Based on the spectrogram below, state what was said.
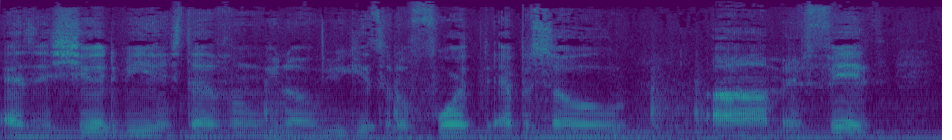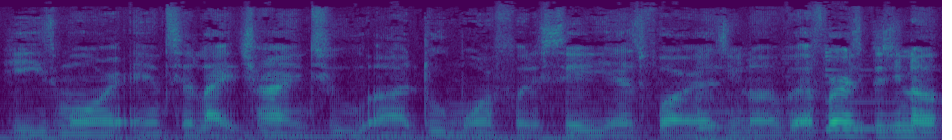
as it should be and stuff and you know you get to the fourth episode um and fifth he's more into like trying to uh, do more for the city as far as you know at first because you know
